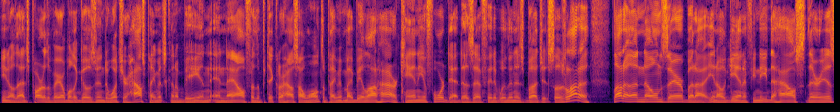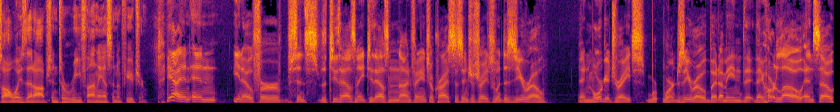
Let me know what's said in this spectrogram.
you know, that's part of the variable that goes into what your house payment's going to be. And, and now for the particular house I want, the payment may be a lot higher. Can he afford that? Does that fit it within his budget? So there's a lot of, a lot of unknowns there. But, I, you know, again, if you need the house, there is always that option to refinance in the future. Yeah. And, and, you know, for since the 2008 2009 financial crisis, interest rates went to zero and mortgage rates weren't zero, but I mean they, were low, and so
